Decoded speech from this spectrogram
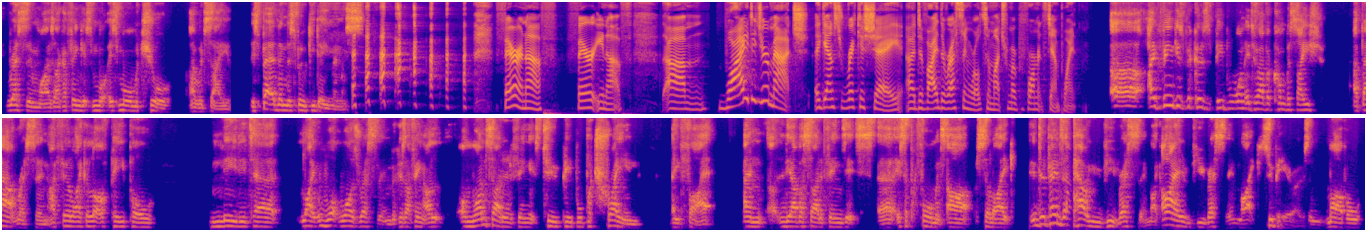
wrestling wise, like I think it's more it's more mature. I would say it's better than the Spooky Demons. Fair enough. Fair enough. Um, why did your match against Ricochet uh, divide the wrestling world so much from a performance standpoint? Uh, I think it's because people wanted to have a conversation about wrestling. I feel like a lot of people needed to like what was wrestling because I think I, on one side of the thing it's two people portraying a fight, and the other side of things it's uh, it's a performance art. So like it depends on how you view wrestling. Like I view wrestling like superheroes and Marvel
